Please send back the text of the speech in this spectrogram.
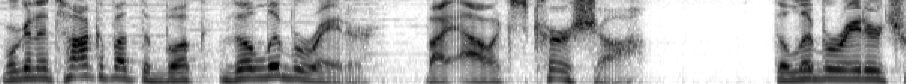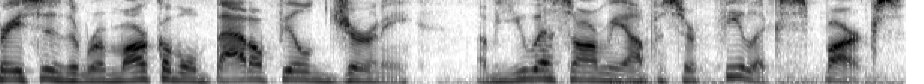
we're going to talk about the book The Liberator by Alex Kershaw. The Liberator traces the remarkable battlefield journey of U.S. Army officer Felix Sparks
